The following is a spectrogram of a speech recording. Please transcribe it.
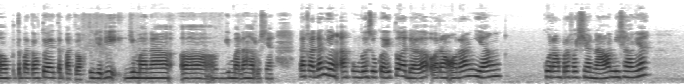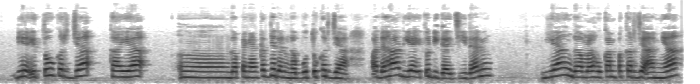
uh, tepat waktu ya tepat waktu. Jadi gimana uh, gimana harusnya. Nah kadang yang aku nggak suka itu adalah orang-orang yang kurang profesional. Misalnya dia itu kerja kayak nggak pengen kerja dan nggak butuh kerja. Padahal dia itu digaji dan dia nggak melakukan pekerjaannya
